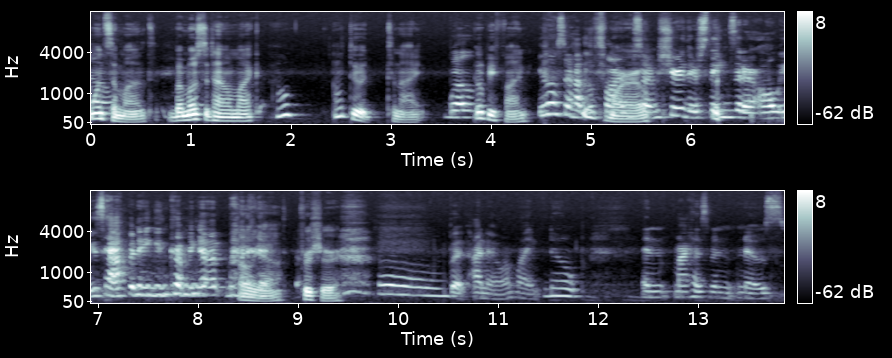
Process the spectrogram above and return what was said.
once a month. But most of the time, I'm like, I'll I'll do it tonight. Well, It'll be fine. you also have a farm, so. I'm sure there's things that are always happening and coming up. Oh yeah, for sure. oh, but I know. I'm like, nope. And my husband knows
